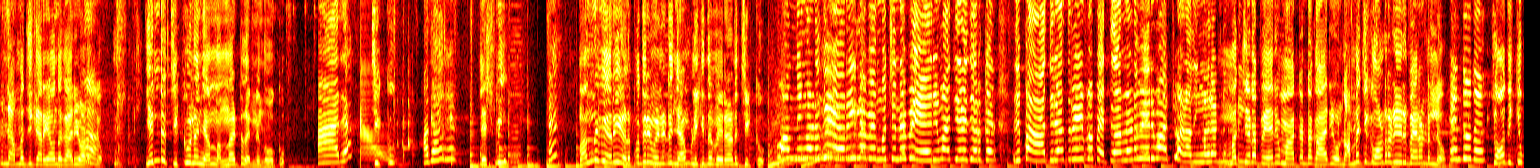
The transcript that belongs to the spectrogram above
പിന്നെ അമ്മച്ചിക്ക് അറിയാവുന്ന കാര്യമാണല്ലോ. എന്റെ ചിക്കുവിനെ ഞാൻ നന്നായിട്ട് തന്നെ നോക്കും. ആരാ? ചിക്കു. അതാരാ? ലക്ഷ്മി. വന്ന് കയറി എളുപ്പത്തിന് വേണ്ടിട്ട് ഞാൻ വിളിക്കുന്ന പേരാണ് ചിക്കു. നിങ്ങൾ കേറിയില്ല പെങ്കൊച്ചിന്റെ പേര് മാറ്റിയാണ് ചെറുക്കൻ. ഇത് പാതിരാത്രി ഇപ്പൊ പെറ്റതള്ളയുടെ പേര് മാറ്റുവാണോ? നിങ്ങൾ രണ്ടും കൂടി? അമ്മച്ചിയുടെ പേര് മാറ്റേണ്ട കാര്യമുണ്ട്. അമ്മച്ചിക്ക് ഓൾറെഡി ഒരു പേരുണ്ടല്ലോ. എന്തോന്ന് ചോദിക്കും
